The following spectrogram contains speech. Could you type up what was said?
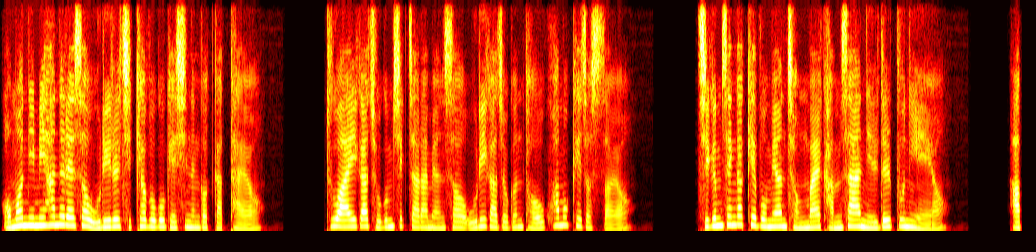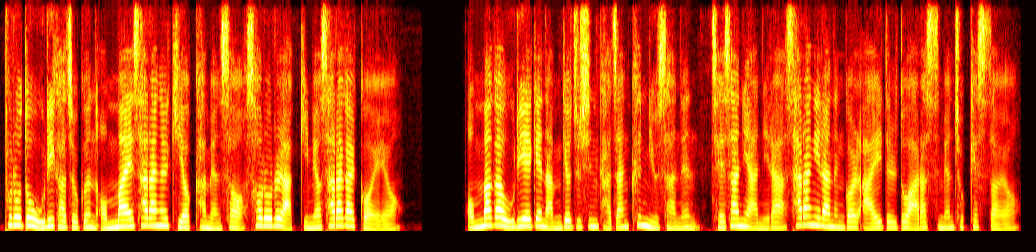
어머님이 하늘에서 우리를 지켜보고 계시는 것 같아요. 두 아이가 조금씩 자라면서 우리 가족은 더욱 화목해졌어요. 지금 생각해보면 정말 감사한 일들 뿐이에요. 앞으로도 우리 가족은 엄마의 사랑을 기억하면서 서로를 아끼며 살아갈 거예요. 엄마가 우리에게 남겨주신 가장 큰 유산은 재산이 아니라 사랑이라는 걸 아이들도 알았으면 좋겠어요.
